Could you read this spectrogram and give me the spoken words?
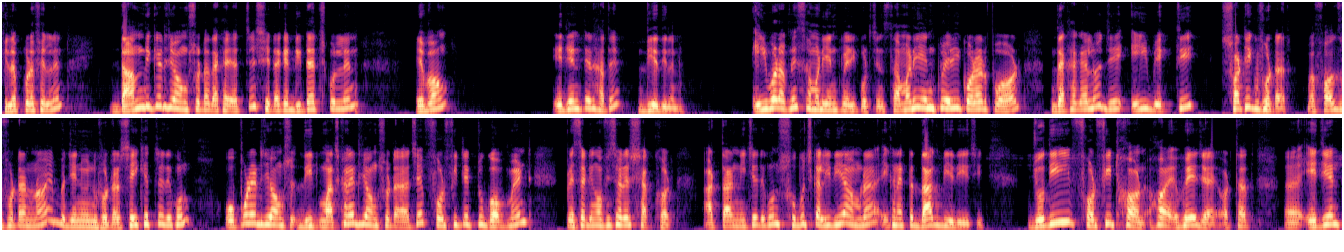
ফিল আপ করে ফেললেন। ডান দিকের যে অংশটা দেখা যাচ্ছে, সেটাকে ডিট্যাচ করলেন এবং এজেন্টের হাতে দিয়ে দিলেন। এইবার আপনি সামারি এনকোয়ারি করছেন। সামারি এনকোয়ারি করার পর দেখা গেল যে এই ব্যক্তি সঠিক ভোটার বা ফলস ভোটার নয় বা জেনুইন ভোটার। সেই ক্ষেত্রে দেখুন, ওপরের যে অংশ মাঝখানের যে অংশটা আছে ফোরফিটেড টু গভর্নমেন্ট প্রেসাইডিং অফিসারের স্বাক্ষর। আর তার নিচে দেখুন, সবুজ কালি দিয়ে আমরা এখানে একটা দাগ দিয়ে দিয়েছি। যদি ফরফিট হন, হয়, হয়ে যায়, অর্থাৎ এজেন্ট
